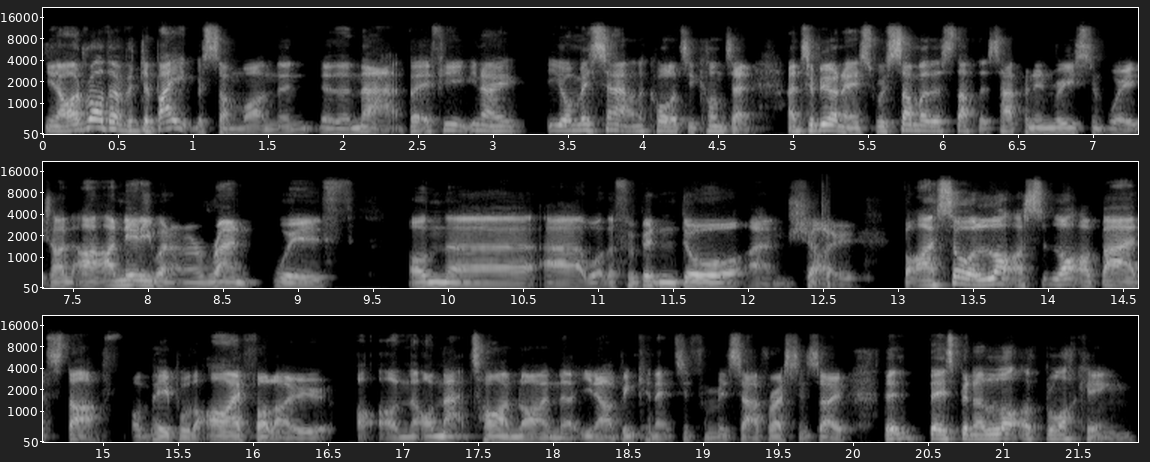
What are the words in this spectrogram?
you know, I'd rather have a debate with someone than than that. But if you, you know, you're missing out on the quality content. And to be honest, with some of the stuff that's happened in recent weeks, I, I nearly went on a rant with on the uh, what the Forbidden Door um, show. But I saw a lot of lot of bad stuff on people that I follow on on that timeline that you know I've been connected from Mid South Wrestling. So there, there's been a lot of blocking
